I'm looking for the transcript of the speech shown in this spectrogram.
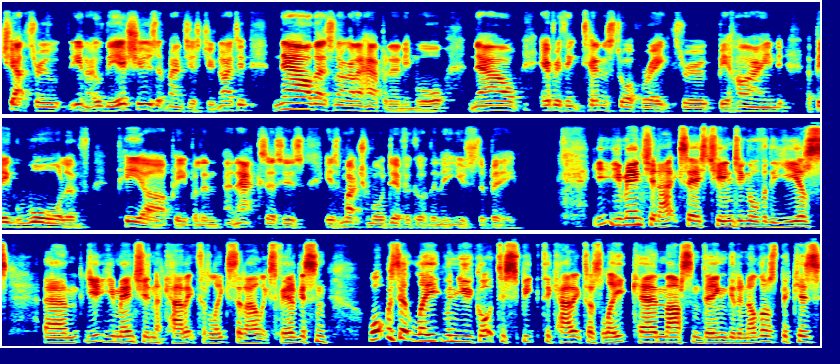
chat through, you know, the issues at Manchester United. Now that's not going to happen anymore. Now everything tends to operate through behind a big wall of PR people, and, and access is is much more difficult than it used to be. You mentioned access changing over the years. Um, you, you mentioned a character like Sir Alex Ferguson. What was it like when you got to speak to characters like Ken, Arsene Wenger, and others? Because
